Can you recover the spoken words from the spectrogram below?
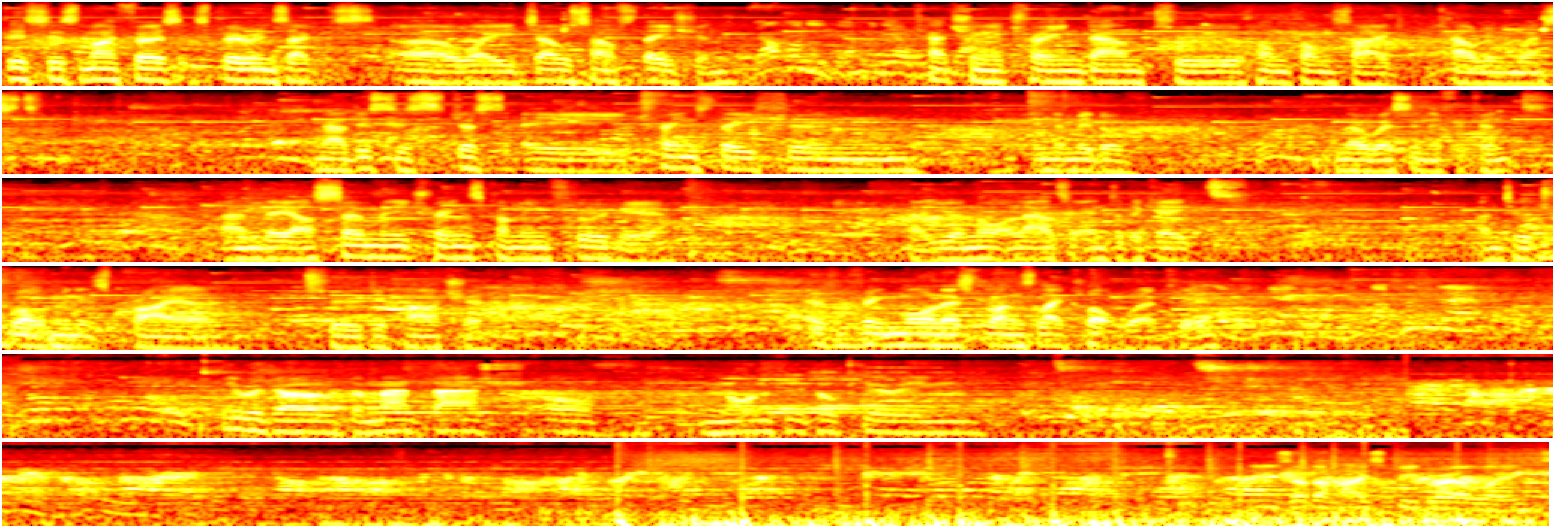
This is my first experience at uh, Waijiao South Station, catching a train down to Hong Kong side, Kowloon West. Now this is just a train station in the middle, nowhere significant. And there are so many trains coming through here that you're not allowed to enter the gates until 12 minutes prior to departure. Everything more or less runs like clockwork here. Here we go, the mad dash of non-people queuing. These are the high-speed railways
